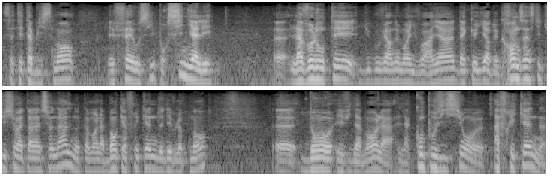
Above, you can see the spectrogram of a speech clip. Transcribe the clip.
Cet établissement est fait aussi pour signaler euh, la volonté du gouvernement ivoirien d'accueillir de grandes institutions internationales, notamment la Banque africaine de développement, dont évidemment la, composition euh, africaine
